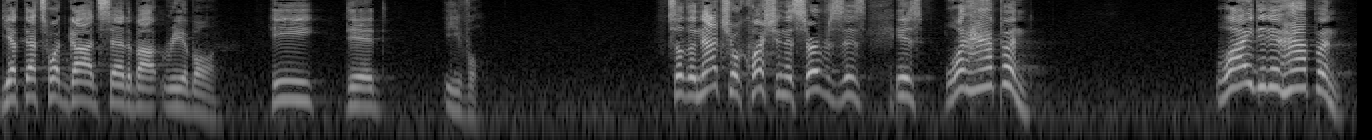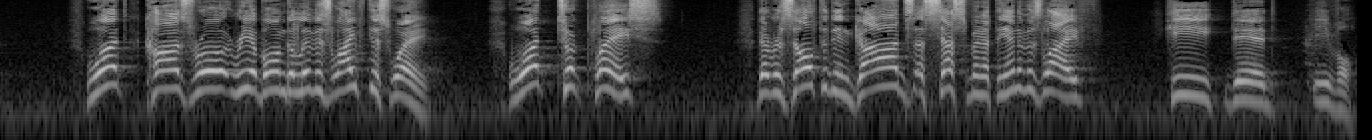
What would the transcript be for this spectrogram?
Yet that's what God said about Rehoboam. He did evil. So the natural question that surfaces is what happened? Why did it happen? What caused Rehoboam to live his life this way? What took place that resulted in God's assessment at the end of his life? He did evil.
